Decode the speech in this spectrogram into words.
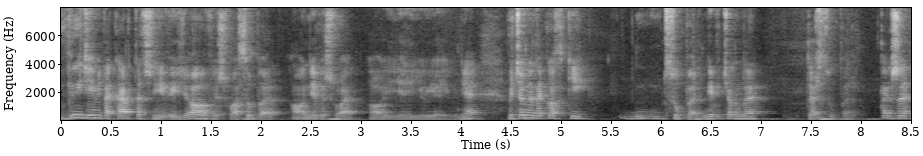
wyjdzie mi ta karta, czy nie wyjdzie? O, wyszła, super. O, nie wyszła. Ojeju, jeju, nie? Wyciągnę te kostki, mm, super. Nie wyciągnę, też super. Także e,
